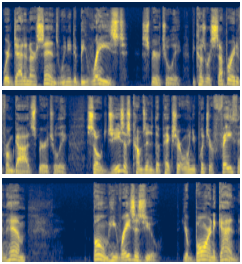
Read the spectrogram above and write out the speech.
We're dead in our sins. We need to be raised spiritually because we're separated from God spiritually. So Jesus comes into the picture and when you put your faith in him, boom, he raises you. You're born again.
